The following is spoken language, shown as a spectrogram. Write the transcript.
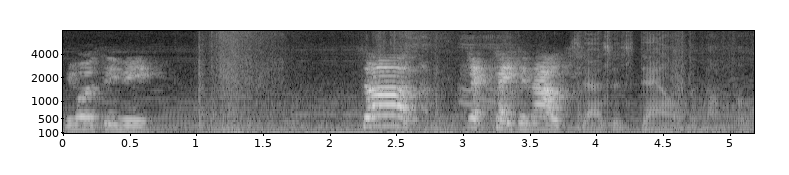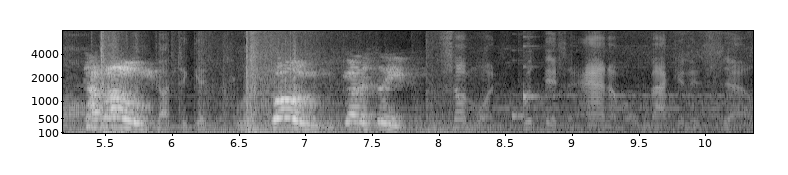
He won't see me. Stop! Get taken out! Zsasz is down, but not for long. Kaboom! Got to get close. Boom! Go to sleep. Someone put this animal back in his cell.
